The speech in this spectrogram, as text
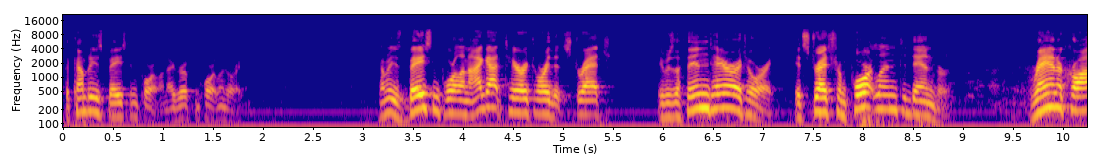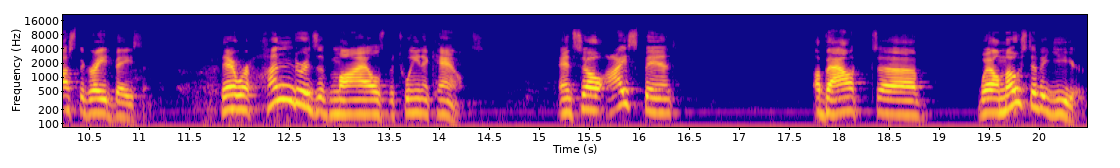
the company is based in Portland. I grew up in Portland, Oregon company was based in Portland. I got territory that stretched, it was a thin territory. It stretched from Portland to Denver, ran across the Great Basin. There were hundreds of miles between accounts. And so I spent about, uh, well, most of a year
